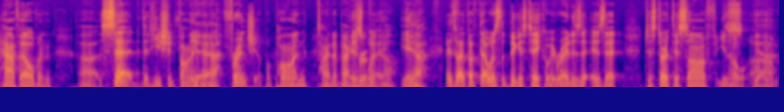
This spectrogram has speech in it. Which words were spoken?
half Elven, uh, said that he should find Yeah. friendship upon Tying it back to his way. Rivendell. Yeah. Yeah. and so I thought that was the biggest takeaway, right? Is that is that to start this off, you know, Yeah. um,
